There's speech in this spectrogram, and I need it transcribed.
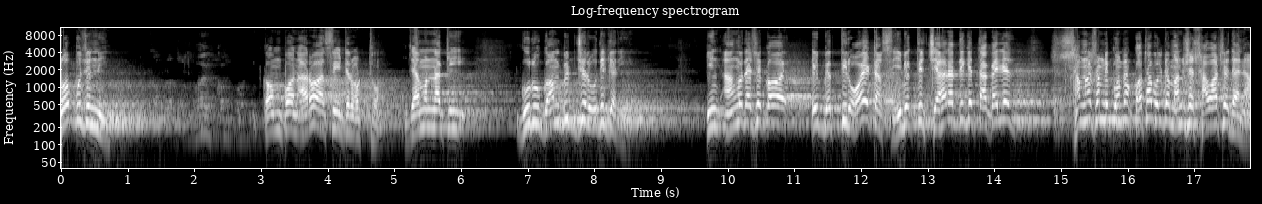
রোব বুঝেননি? কম্পন আরও আছে এটার অর্থ। যেমন নাকি গুরু গাম্ভীর্যের অধিকারী। আঙ্গদেশে কয়, এই ব্যক্তির ওয়েট আছে, এই ব্যক্তির চেহারার দিকে তাকাইলে সামনাসামনি কোনো কথা বলতে মানুষের সাবাসে দেয় না।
